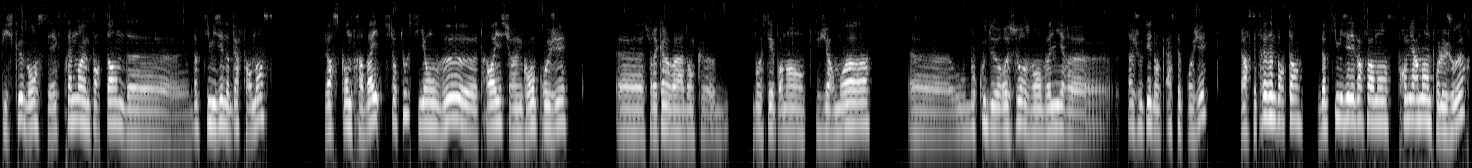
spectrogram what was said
puisque bon, c'est extrêmement important d'optimiser nos performances lorsqu'on travaille, surtout si on veut euh, travailler sur un gros projet euh, sur lequel on va donc bosser pendant plusieurs mois, où beaucoup de ressources vont venir s'ajouter donc à ce projet. Alors c'est très important d'optimiser les performances, premièrement pour le joueur.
